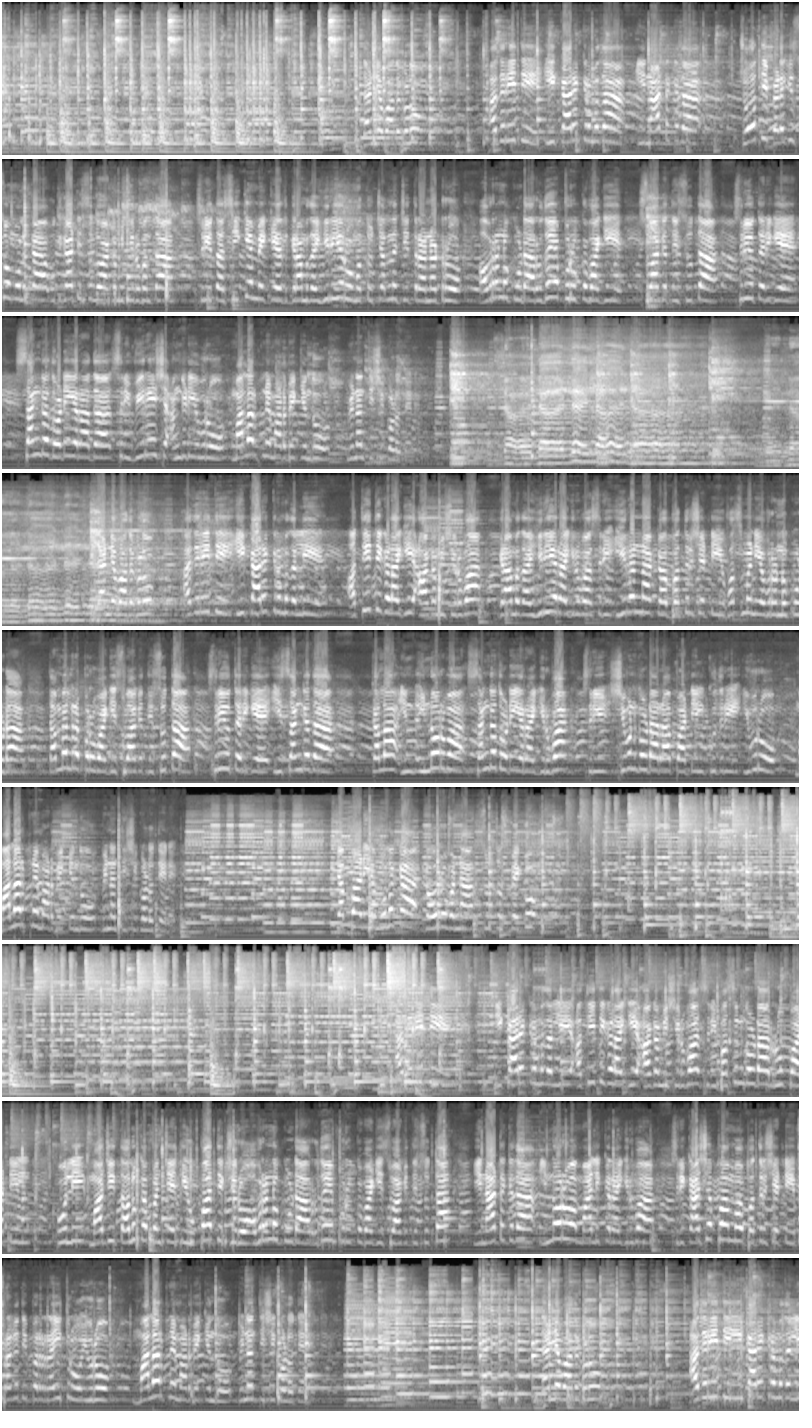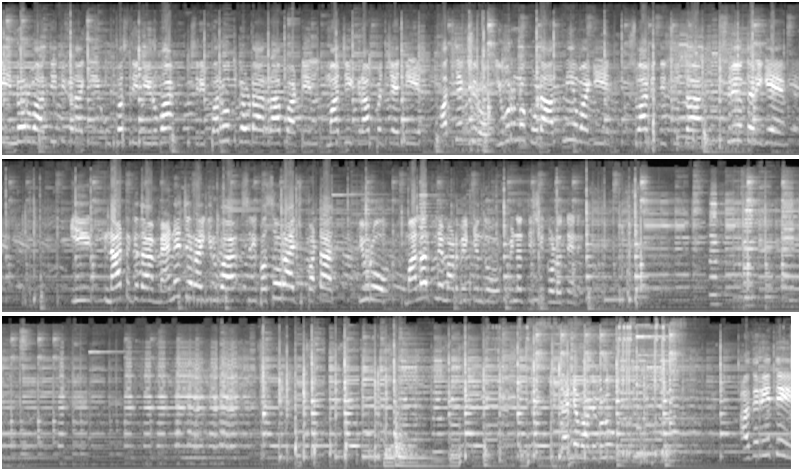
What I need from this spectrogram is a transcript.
ಉದ್ಘಾಟಿಸಲು ಆಗಮಿಸಿರುವಂತಹ ಶ್ರೀಯುತ ಸಿ ಕೆ ಮೇಕೆ ಗ್ರಾಮದ ಹಿರಿಯರು ಮತ್ತು ಚಲನಚಿತ್ರ ನಟರು ಅವರನ್ನು ಕೂಡ ಹೃದಯಪೂರ್ವಕವಾಗಿ ಸ್ವಾಗತಿಸುತ್ತಾ ಶ್ರೀಯುತರಿಗೆ ಸಂಘದೊಡೆಯರಾದ ಶ್ರೀ ವೀರೇಶ್ ಅಂಗಡಿಯವರು ಮಾಲಾರ್ಪಣೆ ಮಾಡಬೇಕೆಂದು ವಿನಂತಿಸಿಕೊಳ್ಳುತ್ತೇನೆ. ಧನ್ಯವಾದಗಳು. ಅದೇ ರೀತಿ ಈ ಕಾರ್ಯಕ್ರಮದಲ್ಲಿ ಅತಿಥಿಗಳಾಗಿ ಆಗಮಿಸಿರುವ ಗ್ರಾಮದ ಹಿರಿಯರಾಗಿರುವ ಶ್ರೀ ಈರಣ್ಣಕ ಭದ್ರಶೆಟ್ಟಿ ಹೊಸಮನಿ ಅವರನ್ನು ಕೂಡ ತಮ್ಮೆಲ್ಲರ ಪರವಾಗಿ ಸ್ವಾಗತಿಸುತ್ತಾ ಶ್ರೀಯುತರಿಗೆ ಈ ಸಂಘದ ಕಲಾ ಇನ್- ಇನ್ನೋರ್ವ ಸಂಘದೊಡೆಯರಾಗಿರುವ ಶ್ರೀ ಶಿವನಗೌಡ ರಾ ಪಾಟೀಲ್ ಕುದುರಿ ಇವರು ಮಾಲಾರ್ಪಣೆ ಮಾಡಬೇಕೆಂದು ವಿನಂತಿಸಿಕೊಳ್ಳುತ್ತೇನೆ. ಚಪ್ಪಾಳಿಯ ಮೂಲಕ ಗೌರವವನ್ನು ಸೂಚಿಸಬೇಕು. ಅದೇ ರೀತಿ ಈ ಕಾರ್ಯಕ್ರಮದಲ್ಲಿ ಅತಿಥಿಗಳಾಗಿ ಆಗಮಿಸಿರುವ ಶ್ರೀ ಬಸನಗೌಡ ರು ಪಾಟೀಲ್ ಕೂಲಿ ಮಾಜಿ ತಾಲೂಕಾ ಪಂಚಾಯತಿ ಉಪಾಧ್ಯಕ್ಷರು ಅವರನ್ನು ಕೂಡ ಹೃದಯಪೂರ್ವಕವಾಗಿ ಸ್ವಾಗತಿಸುತ್ತಾ ಈ ನಾಟಕದ ಇನ್ನೋರ್ವ ಮಾಲೀಕರಾಗಿರುವ ಶ್ರೀ ಕಾಶಪ್ಪ ಮ ಪ್ರಗತಿಪರ ರೈತರು ಇವರು ಮಾಲಾರ್ಪಣೆ ಮಾಡಬೇಕೆಂದು ವಿನಂತಿಸಿಕೊಳ್ಳುತ್ತೇನೆ. ಧನ್ಯವಾದಗಳು. ಅದೇ ರೀತಿ ಈ ಕಾರ್ಯಕ್ರಮದಲ್ಲಿ ಇನ್ನೋರ್ವ ಅತಿಥಿಗಳಾಗಿ ಉಪಸ್ಥಿತಿ ಇರುವ ಶ್ರೀ ಪರ್ವತ್ ಗೌಡ, ರಾ ಪಾಟೀಲ್, ಮಾಜಿ ಗ್ರಾಮ ಪಂಚಾಯತಿ ಅಧ್ಯಕ್ಷರು ಇವರನ್ನು ಕೂಡ ಆತ್ಮೀಯವಾಗಿ ಸ್ವಾಗತಿಸುತ್ತಾ ಶ್ರೀಯುತರಿಗೆ ಈ ನಾಟಕದ ಮ್ಯಾನೇಜರ್ ಆಗಿರುವ ಶ್ರೀ ಬಸವರಾಜ್ ಪಟಾತ್ ಇವರು ಮಾಲಾರ್ಪಣೆ ಮಾಡಬೇಕೆಂದು ವಿನಂತಿಸಿಕೊಳ್ಳುತ್ತೇನೆ. ಧನ್ಯವಾದಗಳು. ಅದೇ ರೀತಿ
